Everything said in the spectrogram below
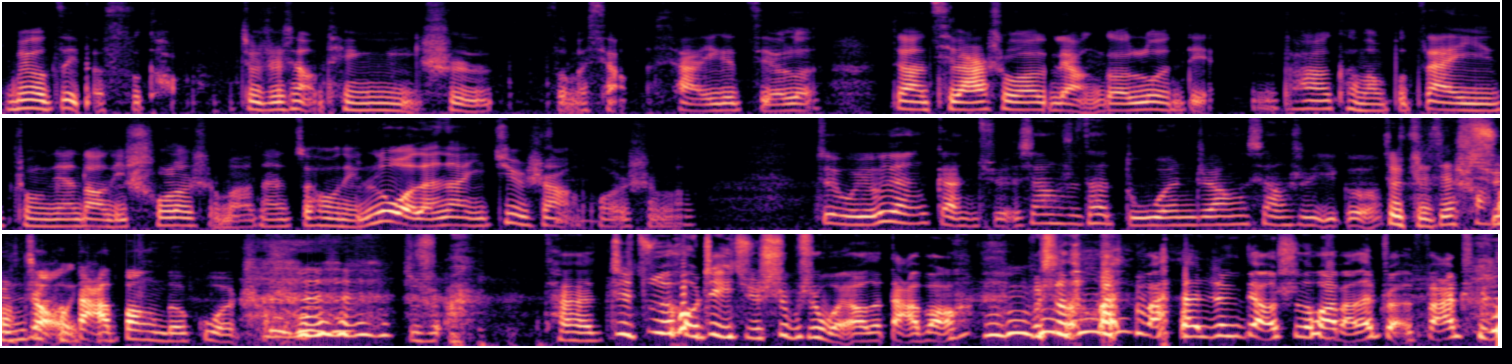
没有自己的思考，就只想听你是怎么想，下一个结论。就像奇葩说两个论点，他可能不在意中间到底说了什么，但是最后你落在那一句上或者什么，对我有点感觉像是他读文章，像是一个就直接寻找大棒的过程，就是哎他这最后这一句是不是我要的大棒？不是的话就把它扔掉，是的话把它转发出去。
